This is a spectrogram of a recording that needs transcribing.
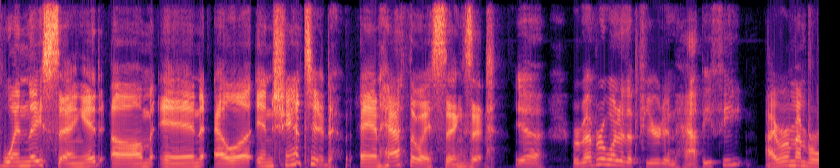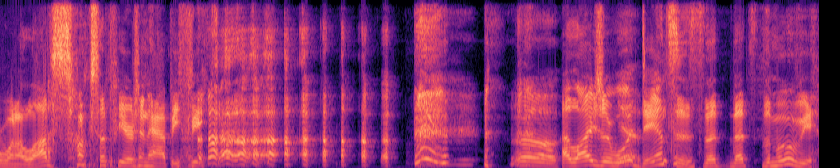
when they sang it um, in Ella Enchanted? Anne Hathaway sings it. Yeah. Remember when it appeared in Happy Feet? I remember when a lot of songs appeared in Happy Feet. Oh. Elijah Wood Yeah. dances. That that's the movie.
